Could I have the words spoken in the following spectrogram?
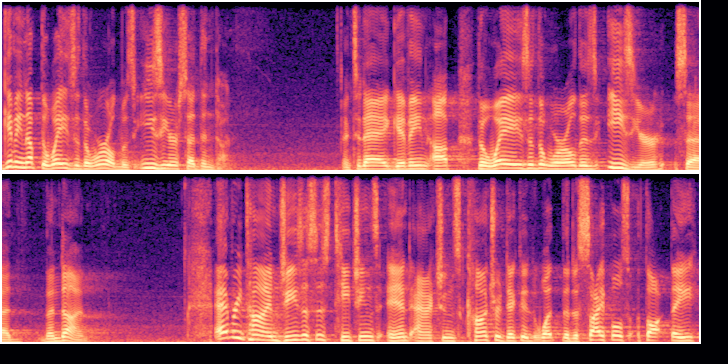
Giving up the ways of the world was easier said than done. And today, giving up the ways of the world is easier said than done. Every time Jesus' teachings and actions contradicted what the disciples thought they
